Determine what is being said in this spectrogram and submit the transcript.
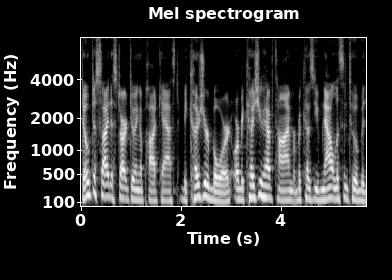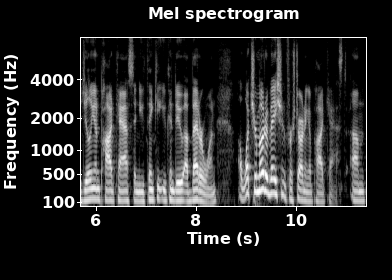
don't decide to start doing a podcast because you're bored or because you have time or because you've now listened to a bajillion podcasts and you think that you can do a better one. Uh, what's your motivation for starting a podcast? Um,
